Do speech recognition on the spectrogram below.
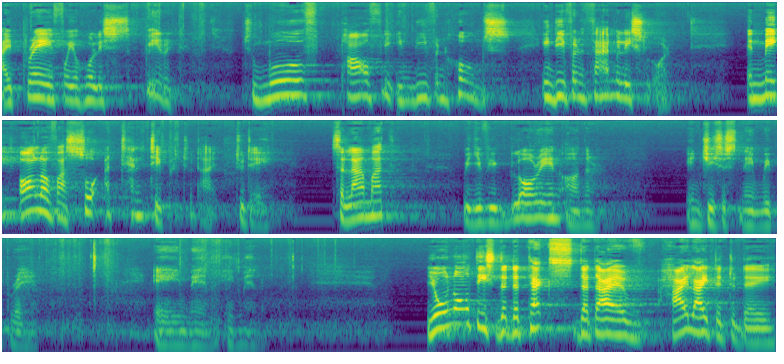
I pray for your Holy Spirit to move powerfully in different homes, in different families, Lord, and make all of us so attentive tonight, today. Salamat. We give you glory and honor. In Jesus' name we pray. Amen. Amen. You'll notice that the text that I have highlighted today,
